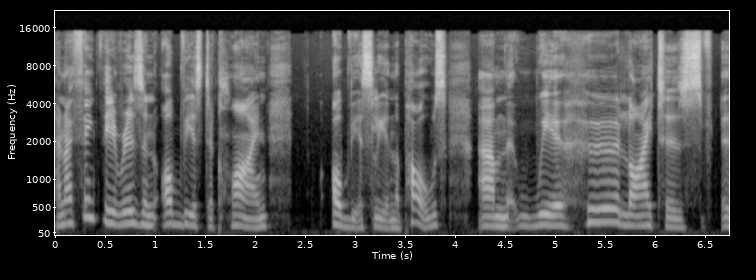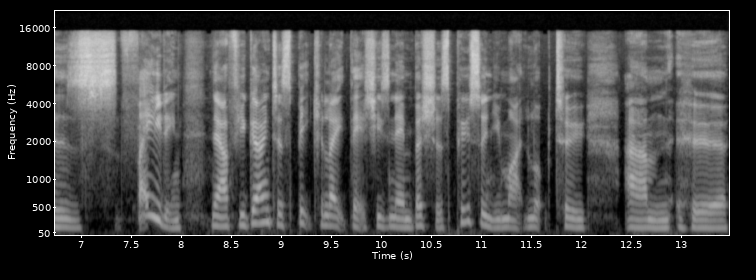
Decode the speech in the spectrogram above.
And I think there is an obvious decline obviously in the polls, um, where her light is is fading. Now, if you're going to speculate that she's an ambitious person, you might look to um, her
